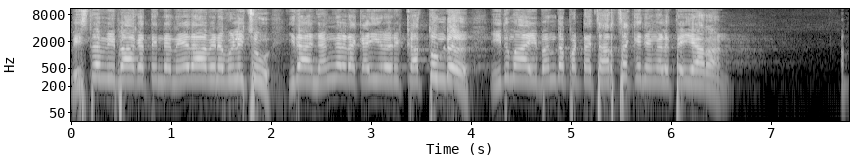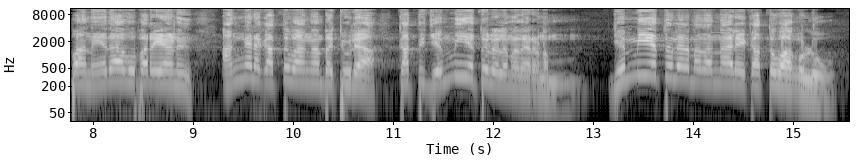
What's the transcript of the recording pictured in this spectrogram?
വിസ്ഡം വിഭാഗത്തിന്റെ നേതാവിനെ വിളിച്ചു. ഇതാ ഞങ്ങളുടെ കയ്യിൽ ഒരു കത്തുണ്ട്. ഇതുമായി ബന്ധപ്പെട്ട ചർച്ചയ്ക്ക് ഞങ്ങൾ തയ്യാറാണ്. അപ്പൊ ആ നേതാവ് പറയാണ് അങ്ങനെ കത്ത് വാങ്ങാൻ പറ്റൂല. കത്ത് ജമ്മിയത്തുലമ തരണം. ജമ്മിയത്തുലമ തന്നാലേ കത്ത് വാങ്ങുള്ളൂ.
